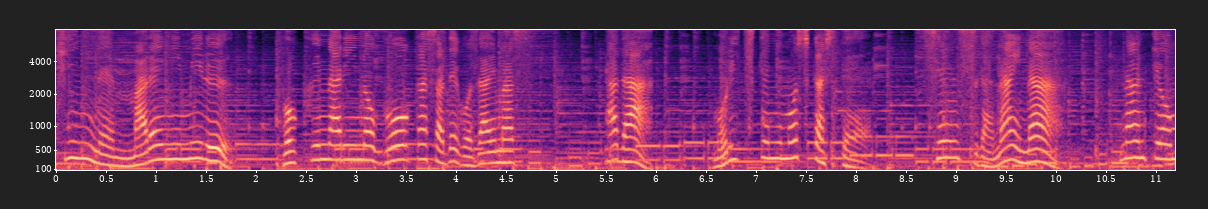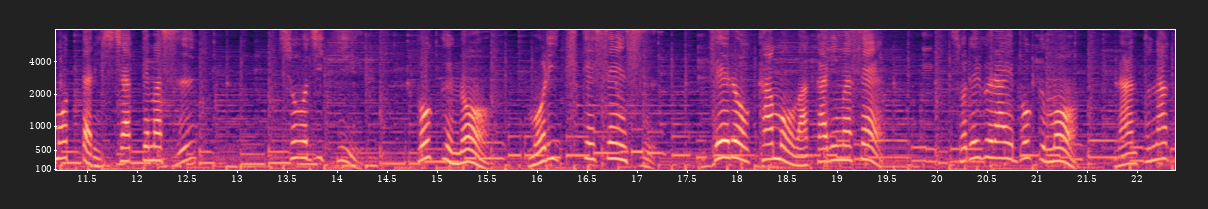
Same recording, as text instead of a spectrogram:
近年まれに見る僕なりの豪華さでございます。ただ盛り付けにもしかしてセンスがないななんて思ったりしちゃってます？正直僕の盛り付けセンス。ゼロかも分かりません。それぐらい僕もなんとなく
